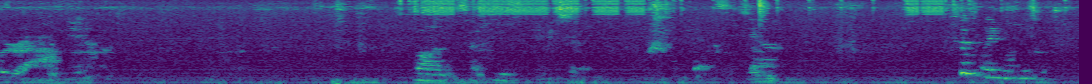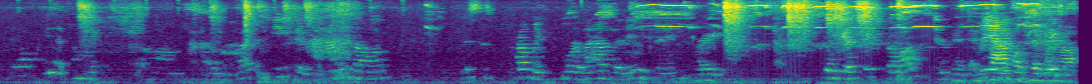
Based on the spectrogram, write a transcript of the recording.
Put her out. Yeah. well, and it's like he's, he's, Yeah. Cause when he was, they're all fit, I'm like, um, so I eat their hound dog. This is probably more lab than anything. right, So we got six dogs and and, and half of them are not.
